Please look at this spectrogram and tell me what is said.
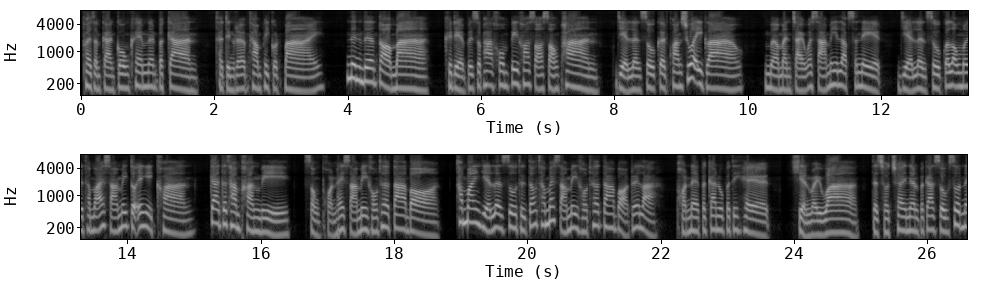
เพื่อทำการโกงเคลมเงินประกันเธอจึงเริ่มทำผิดกฎหมายหนึ่งเดือนต่อมา คือเดือนพฤษภาคมปีคศ2000เยนเลินซูเกิดความชั่วอีกแล้ว เมื่อมั่นใจว่าสามีหลับสนิทเยนเลินซูก็ลงมือทำร้ายสามีตัวเองอีกครั้งการกระทำครั้งนี้ส่งผลให้สามีของเธอตาบอดทำไมเหยียนเลินซูถึงต้องทำให้สามีของเธอตาบอดด้วยล่ะเพราะในประกันอุบัติเหตุ เขียนไว้ว่า จะชดใช้เงินประกันสูงสุดใน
